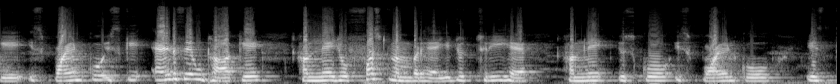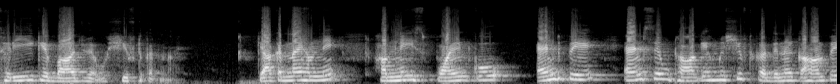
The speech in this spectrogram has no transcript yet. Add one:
के, इस पॉइंट को इसके एंड से उठा के, हमने जो फ़र्स्ट नंबर है, ये जो थ्री है, हमने इसको, इस पॉइंट को, इस थ्री के बाद जो है वो शिफ्ट करना है। क्या करना है हमने? हमने इस पॉइंट को एंड पे एंड से उठा के हमने शिफ्ट कर देना है। कहाँ पे?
